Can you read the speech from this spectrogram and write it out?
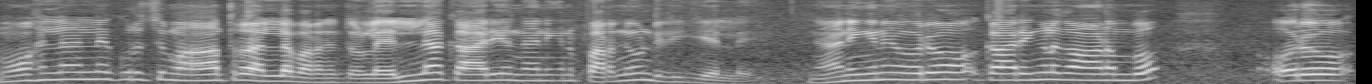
മോഹൻലാലിനെ കുറിച്ച് മാത്രമല്ല പറഞ്ഞിട്ടുള്ളത് എല്ലാ കാര്യവും ഞാനിങ്ങനെ പറഞ്ഞുകൊണ്ടിരിക്കുകയല്ലേ. ഞാനിങ്ങനെ ഓരോ കാര്യങ്ങൾ കാണുമ്പോൾ ഓരോ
